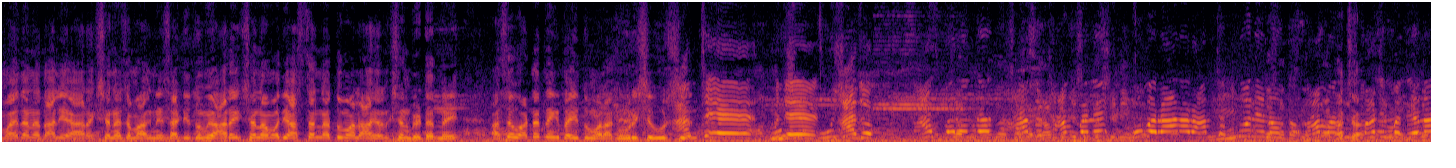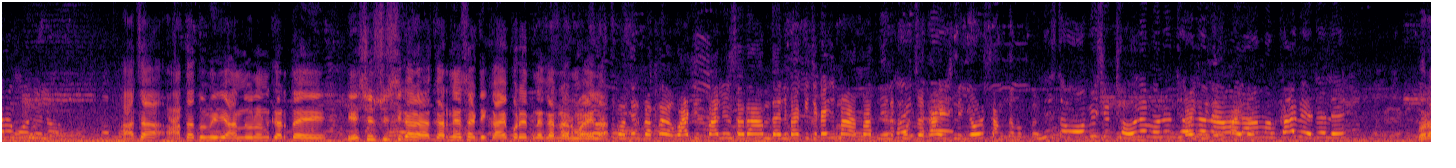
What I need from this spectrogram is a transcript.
मैदानात आले आरक्षणाच्या मागणीसाठी? तुम्ही आरक्षणामध्ये असताना तुम्हाला आरक्षण भेटत नाही. असं वाटत नाही का ताई तुम्हाला? उशी आमचे म्हणजे आजो आजपर्यंत असं ठामपणे उभं राहणार आमचं कोणी नव्हतं. अच्छा. आम्हाला पाठिंबा देणार कोणी नव्हतं. आता आता तुम्ही जे आंदोलन करताय यशस्वी कर- करण्यासाठी काय प्रयत्न करणार महिला? वाटीत पाणी सर आमदानी बाकीचे नाही पुढचं काहीच नाही एवढं सांगतं फक्त. नुसतं ओबीसी ठेवलं म्हणून ठेवलं काही ना नाही फायदा. आम्हाला काय भेटल? बरं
